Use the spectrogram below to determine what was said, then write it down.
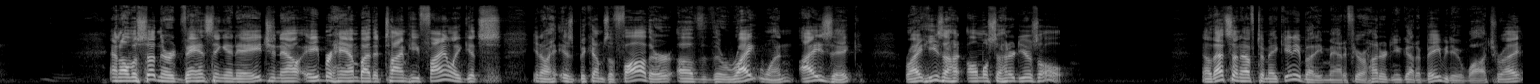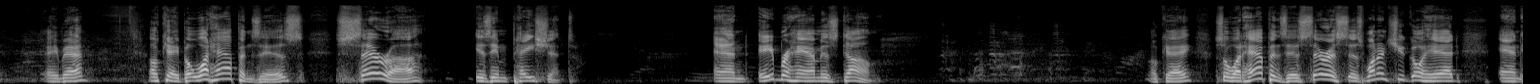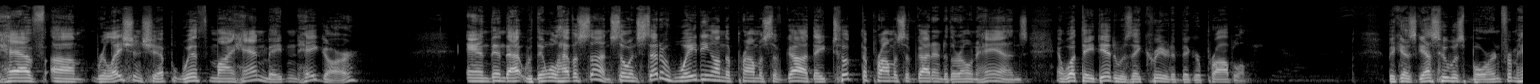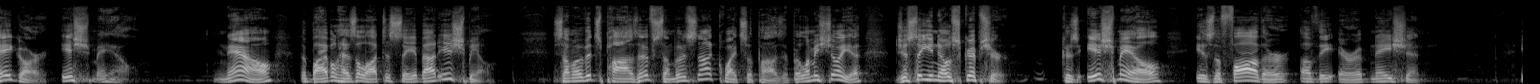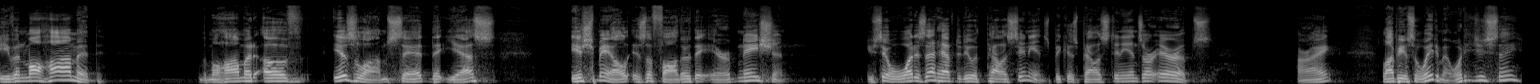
And all of a sudden they're advancing in age, and now Abraham, by the time he finally gets, you know, is becomes a father of the right one, Isaac, right? He's a, almost 100 years old. Now that's enough to make anybody mad if you're 100 and you've got a baby to watch, right? Amen. Okay, but what happens is Sarah is impatient and Abraham is dumb. Okay, so what happens is Sarah says, "Why don't you go ahead and have um, relationship with my handmaiden Hagar, and then that then we'll have a son." So instead of waiting on the promise of God, they took the promise of God into their own hands, and what they did was they created a bigger problem. Because guess who was born from Hagar? Ishmael. Now, the Bible has a lot to say about Ishmael. Some of it's positive, some of it's not quite so positive. But let me show you, just so you know Scripture, because Ishmael is the father of the Arab nation. Even Muhammad, the Muhammad of Islam, said that yes, Ishmael is the father of the Arab nation. You say, well, what does that have to do with Palestinians? Because Palestinians are Arabs. All right? A lot of people say, wait a minute, what did you say?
